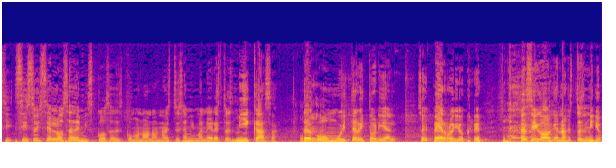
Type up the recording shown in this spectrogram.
Sí, sí soy celosa de mis cosas, es como, no, no, no, esto es a mi manera, esto es mi casa. O sea, Ok. como muy territorial. Soy perro, yo creo. Así como que no, esto es mío.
